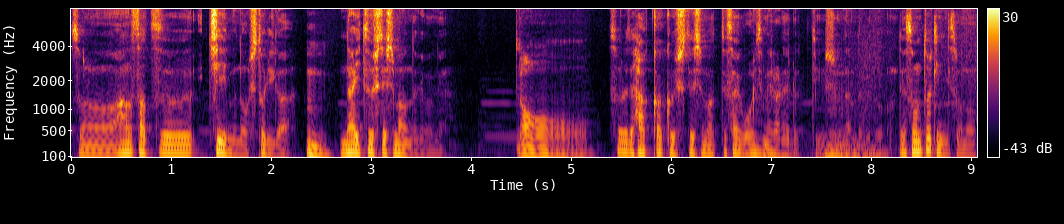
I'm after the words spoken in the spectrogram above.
その暗殺チームの一人がうん。内通してしまうんだけどね。おうおうおうそれで発覚してしまって最後追い詰められるっていうシーンなんだけど、でその時にその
